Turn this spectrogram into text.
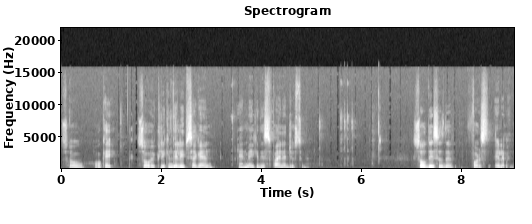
So okay. So I click in the ellipse again and make this fine adjustment. So this is the first element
